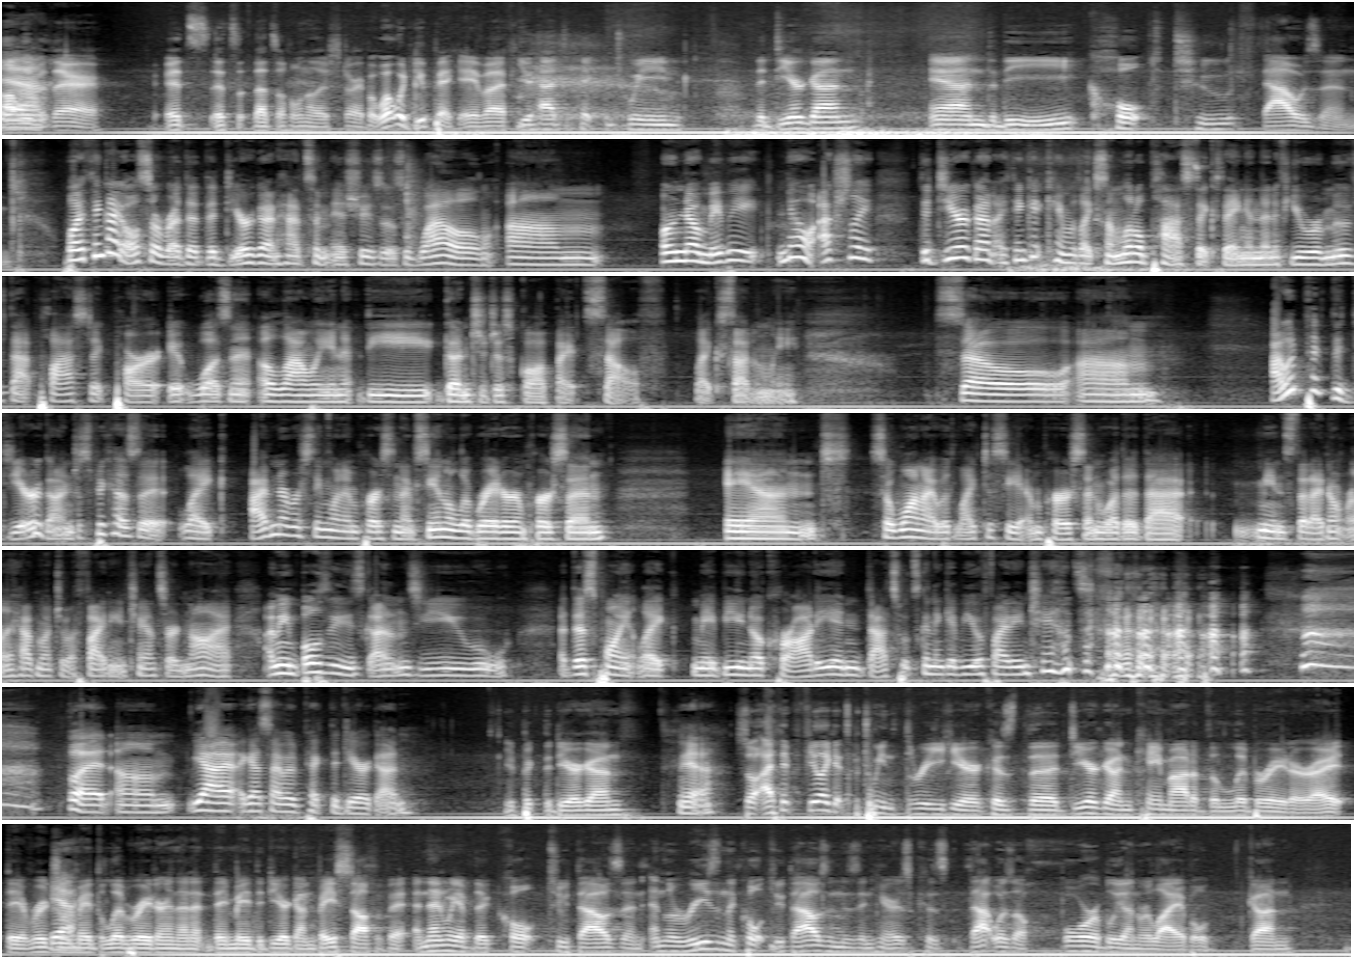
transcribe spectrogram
I'll Yeah. leave it there. It's it's that's a whole nother story. But what would you pick, Ava, if you had to pick between the deer gun and the Colt 2000? Well, I think I also read that the deer gun had some issues as well. Um, or no, maybe no. Actually, the deer gun, I think it came with like some little plastic thing, and then if you removed that plastic part, it wasn't allowing the gun to just go off by itself, like suddenly. So, um, I would pick the deer gun just because it like I've never seen one in person. I've seen a Liberator in person, and so one I would like to see it in person. Whether that means that I don't really have much of a fighting chance or not. I mean, both of these guns, you at this point, like maybe you know karate, and that's what's going to give you a fighting chance. but um, yeah, I guess I would pick the deer gun. You'd pick the deer gun. Yeah. So I think feel like it's between three here because the deer gun came out of the Liberator, right? They originally Yeah. made the Liberator, and then it, they made the deer gun based off of it. And then we have the Colt 2000, and the reason the Colt 2000 is in here is because that was a horribly unreliable gun.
